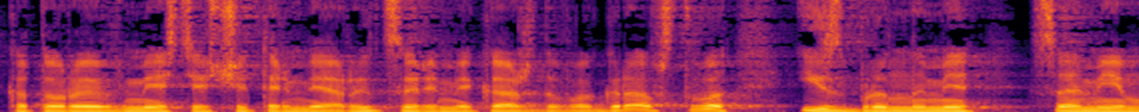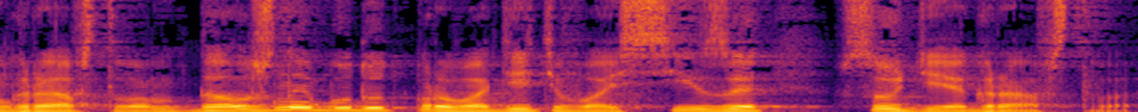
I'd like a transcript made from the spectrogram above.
которые вместе с четырьмя рыцарями каждого графства, избранными самим графством, должны будут проводить вассизы в суде графства.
